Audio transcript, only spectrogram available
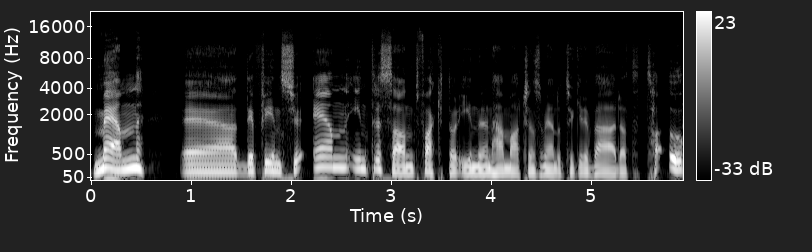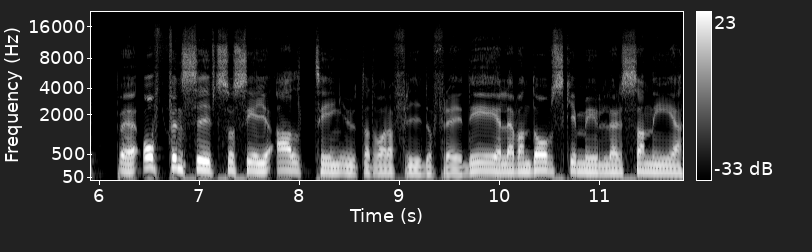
Men eh, det finns ju en intressant faktor in i den här matchen som jag ändå tycker är värd att ta upp. Eh, offensivt så ser ju allting ut att vara frid och fröjd. Det är Lewandowski, Müller, Sané,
